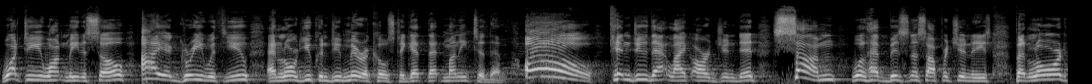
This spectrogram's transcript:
what do you want me to sow? I agree with you. And Lord, you can do miracles to get that money to them. All can do that like Arjun did. Some will have business opportunities. But Lord,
